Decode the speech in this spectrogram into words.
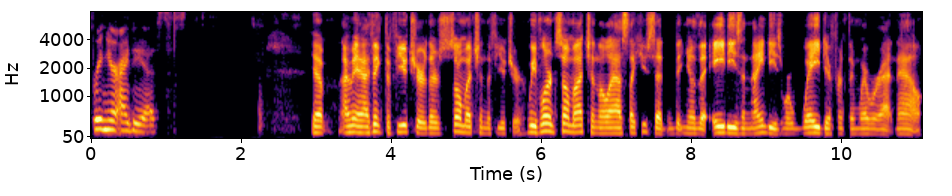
bring your ideas. Yep. I mean, I think the future, there's so much in the future. We've learned so much in the last, like you said, you know, the 80s and 90s were way different than where we're at now.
